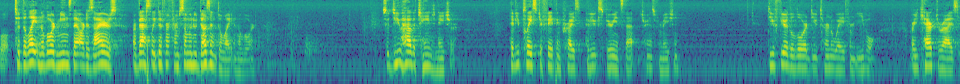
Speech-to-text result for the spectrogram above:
Well, to delight in the Lord means that our desires are vastly different from someone who doesn't delight in the Lord. So, do you have a changed nature? Have you placed your faith in Christ? Have you experienced that transformation? Do you fear the Lord? Do you turn away from evil? Are you characterized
